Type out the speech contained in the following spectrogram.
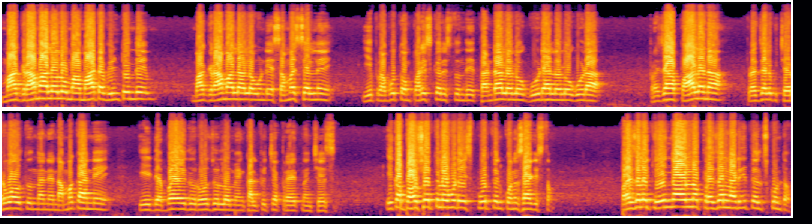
మా గ్రామాలలో మా మాట వింటుంది. మా గ్రామాలలో ఉండే సమస్యల్ని ఈ ప్రభుత్వం పరిష్కరిస్తుంది. తండాలలో గూడాలలో కూడా ప్రజాపాలన ప్రజలకు చెరువవుతుందనే నమ్మకాన్ని ఈ డెబ్బై ఐదు రోజుల్లో మేము కల్పించే ప్రయత్నం చేసి ఇక భవిష్యత్తులో కూడా ఈ స్ఫూర్తిని కొనసాగిస్తాం. ప్రజలకు ఏం కావాలనో ప్రజలను అడిగి తెలుసుకుంటాం.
